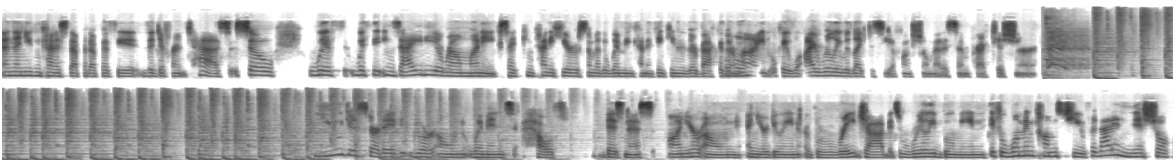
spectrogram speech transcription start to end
and then you can kind of step it up with the the different tests so with with the anxiety around money because i can kind of hear some of the women kind of thinking in their back of their mm-hmm. mind okay well i really would like to see a functional medicine practitioner hey! Just started your own women's health business on your own and you're doing a great job. It's really booming. If a woman comes to you for that initial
